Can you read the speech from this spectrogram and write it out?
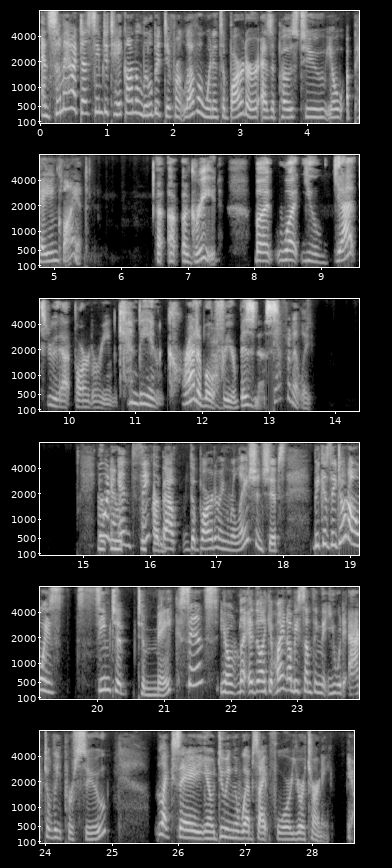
And somehow it does seem to take on a little bit different level when it's a barter as opposed to, you know, a paying client. Uh, agreed. But what you get through that bartering can be incredible for your business. Definitely. You know, and, and think about the bartering relationships because they don't always seem to to make sense. You know, like it might not be something that you would actively pursue, like say, you know, doing the website for your attorney. Yeah,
